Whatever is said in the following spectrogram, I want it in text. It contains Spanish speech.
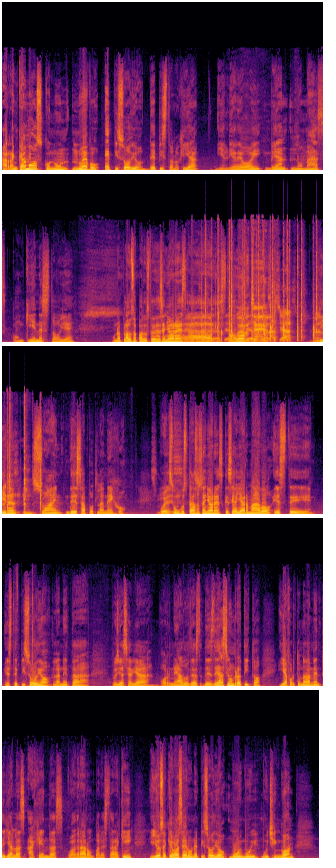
Arrancamos con un nuevo episodio de Pistología y el día de hoy vean nomás con quién estoy, ¿eh? Un aplauso para ustedes, señores. Ah, Gracias, es todo. Buenas noches. Gracias. Little Swine de Zapotlanejo. Pues un gustazo, señores, que se haya armado este, este episodio. La neta, pues ya se había horneado des- desde hace un ratito y afortunadamente ya las agendas cuadraron para estar aquí. Y yo sé que va a ser un episodio muy, muy, muy chingón.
